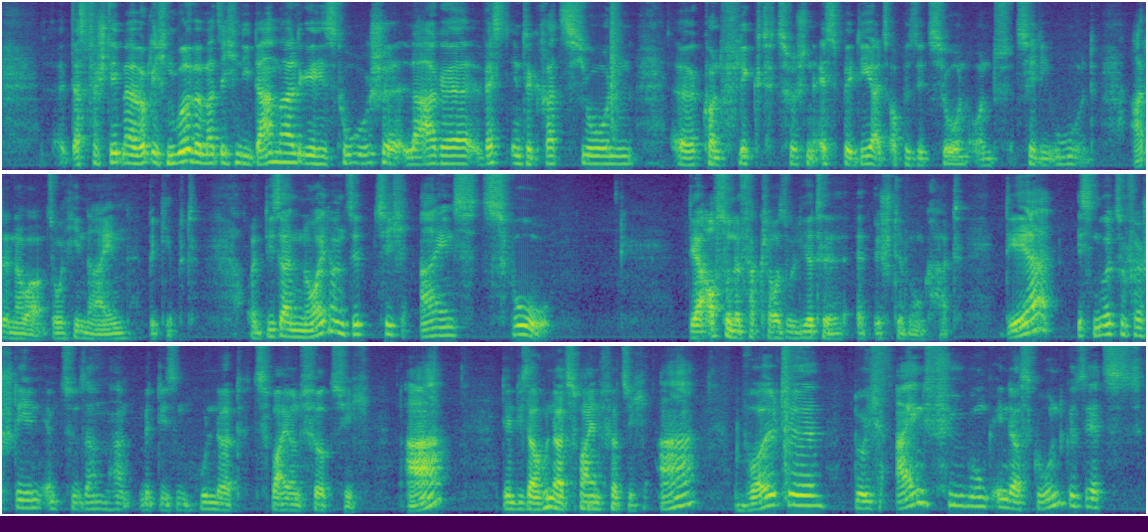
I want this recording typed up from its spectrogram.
das versteht man wirklich nur, wenn man sich in die damalige historische Lage Westintegration, äh, Konflikt zwischen SPD als Opposition und CDU und Adenauer und so hinein begibt. Und dieser 79.1.2, der auch so eine verklausulierte äh, Bestimmung hat, der ist nur zu verstehen im Zusammenhang mit diesem 142a, denn dieser 142a wollte durch Einfügung in das Grundgesetz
